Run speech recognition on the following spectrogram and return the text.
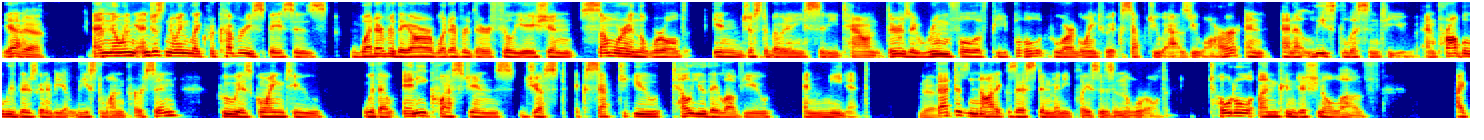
Yeah. yeah and knowing and just knowing like recovery spaces whatever they are whatever their affiliation somewhere in the world in just about any city town there's a room full of people who are going to accept you as you are and and at least listen to you and probably there's going to be at least one person who is going to without any questions just accept you tell you they love you and mean it yeah that does not exist in many places in the world total unconditional love I,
